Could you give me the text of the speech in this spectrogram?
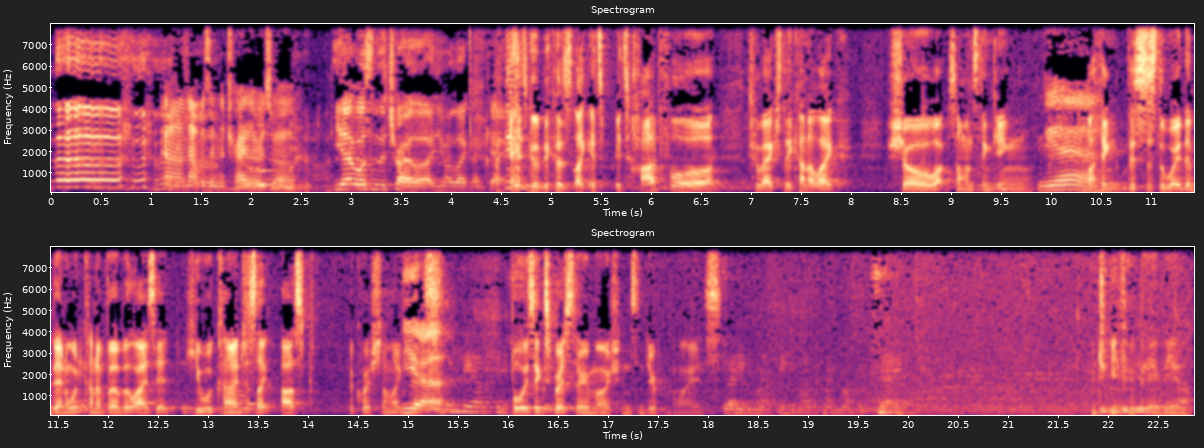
Uh, and that was in the trailer as well. Yeah, it was in the trailer. You were like, okay. I think it's good because like it's it's hard for to actually kind of like show what someone's thinking. Yeah. I think this is the way that Ben would kind of verbalize it. He would kind of just like ask a question like Yeah. this. Boys express their emotions in different ways. Don't even like think about what my mum would say. Would you give your baby up?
